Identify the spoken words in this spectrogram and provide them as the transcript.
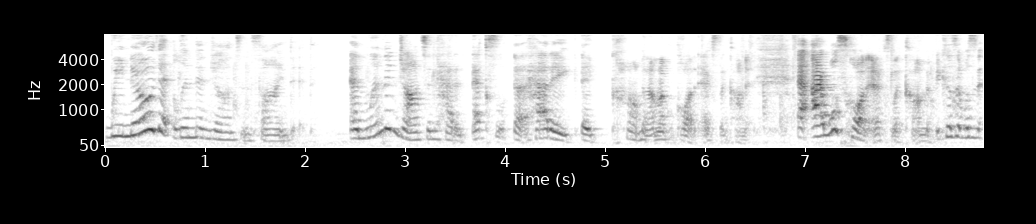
we know that Lyndon Johnson signed it. And Lyndon Johnson had an excellent uh, had a, a comment. I'm not gonna call it an excellent comment. I will call it an excellent comment because it was an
